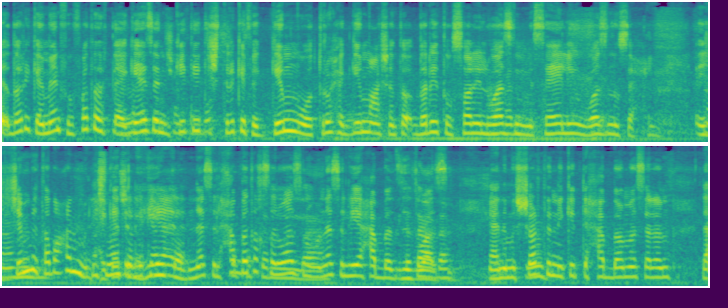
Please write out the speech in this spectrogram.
تقدري كمان في فترة الأجازة إنك أنتي تشتركي في الجيم وتروحي الجيم عشان تقدري توصلي لوزن مثالي ووزن صحي الجيم طبعا من الحاجات اللي هي للناس اللي حابة تخسر وزن والناس اللي هي حابة تزيد. وزن يعني مش شرط إنك أنتي حابة مثلا لأ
